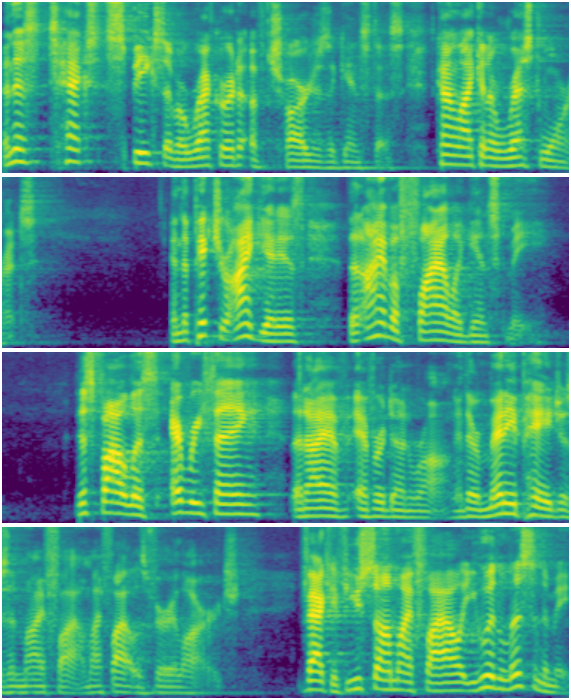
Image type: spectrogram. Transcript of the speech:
And this text speaks of a record of charges against us. It's kind of like an arrest warrant. And the picture I get is that I have a file against me. This file lists everything that I have ever done wrong. And there are many pages in my file. My file is very large. In fact, if you saw my file, you wouldn't listen to me.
